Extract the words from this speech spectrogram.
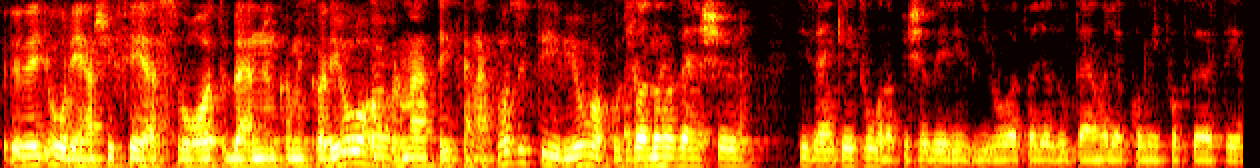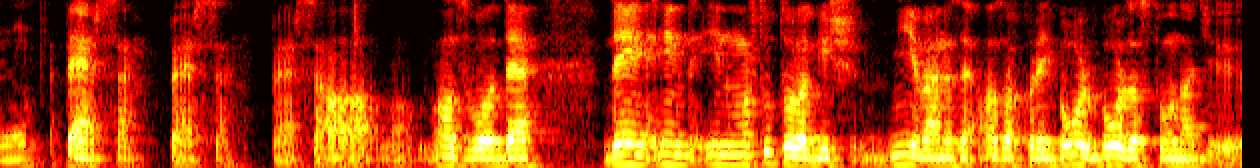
ő egy óriási félsz volt bennünk, amikor jó, akkor Mátékánál pozitív, jó, akkor csak Gondolom az első 12 hónap is azért izgi volt, vagy azután, hogy akkor mi fog történni. Persze, persze, persze, a, a, az volt, de, de én, én most utólag is nyilván ez, az akkor egy bor, borzasztó nagy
